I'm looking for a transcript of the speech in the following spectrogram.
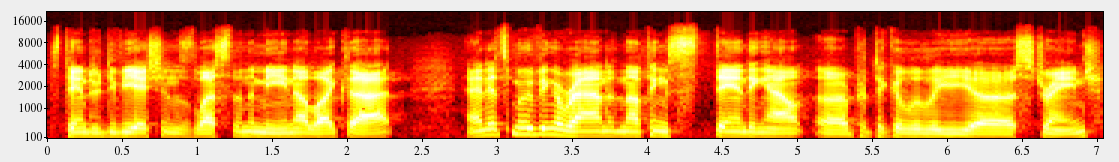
Standard deviation is less than the mean, I like that. And it's moving around and nothing's standing out uh, particularly uh, strange.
